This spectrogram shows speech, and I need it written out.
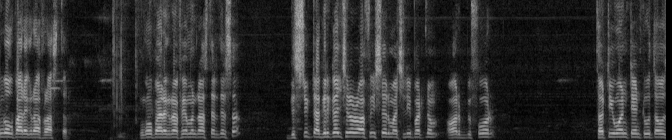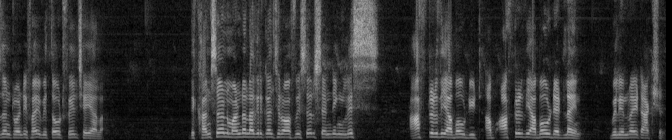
ఇంకొక పారాగ్రాఫ్ రాస్తారు. ఇంకొక పారాగ్రాఫ్ ఏమని రాస్తారు తెలుసా? District agricultural officer Machilipatnam R before thirty one ten two thousand twenty five without fail చేయాలా? The concern mandal agriculture officer sending less after the above date after the above deadline will invite action.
